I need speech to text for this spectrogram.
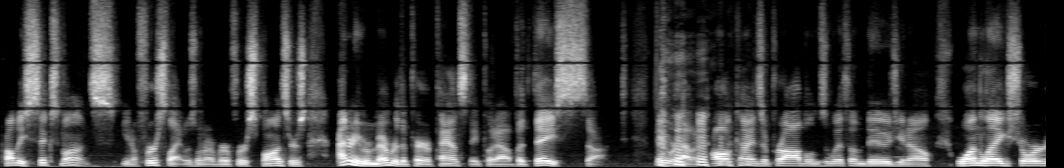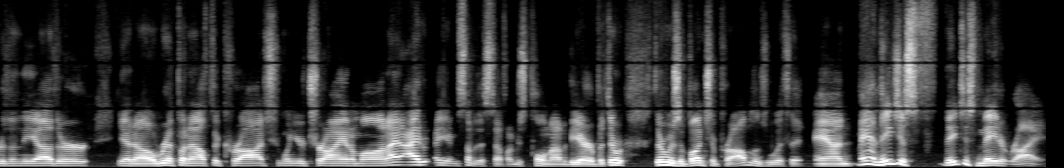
probably six months. You know, First Lite was one of our first sponsors. I don't even remember the pair of pants they put out, but they sucked. They were having all kinds of problems with them, dude. You know, one leg shorter than the other. You know, ripping out the crotch when you're trying them on. I, I, I some of this stuff I'm just pulling out of the air, but there, there was a bunch of problems with it. And man, they just, they just made it right.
